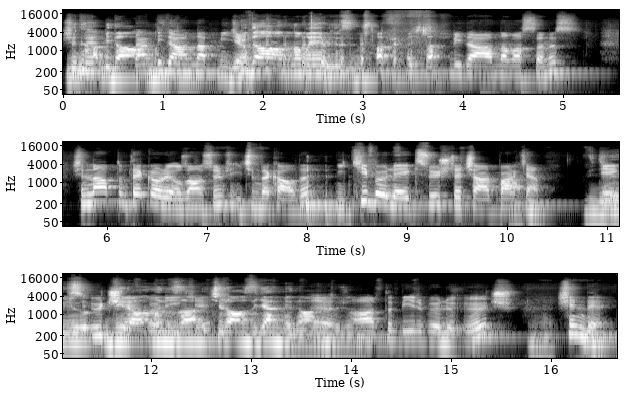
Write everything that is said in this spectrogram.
Şimdi daha- bir daha ben bir anlat- daha anlatmayacağım. Bir daha anlamayabilirsiniz arkadaşlar. bir daha anlamazsanız. Şimdi ne yaptım tekrar oraya o zaman söyleyeyim. Şimdi içimde kaldı. 2 bölü eksi 3 ile çarparken Eksi Videoyu üç geri Y bölü almanıza iki. içi razı gelmedi Ahmet Evet, Hoca'nın. artı 1 bölü 3. Evet. Şimdi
